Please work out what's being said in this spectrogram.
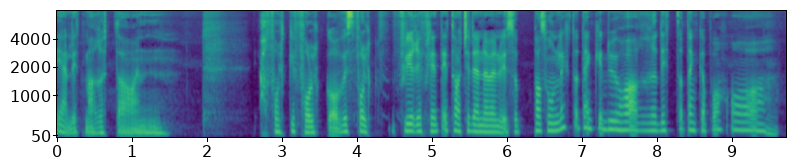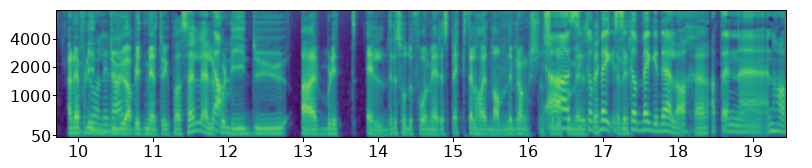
er en litt mer rutta og en ja, folk er folk, og hvis folk flyr i flint Jeg tar ikke det nødvendigvis så personlig, og tenker du har ditt å tenke på. Og Er det fordi du er blitt mer trygg på deg selv, eller Ja. fordi du er blitt eldre så du får mer respekt, eller har et navn i bransjen så ja, du får mer respekt? begge, sikkert begge deler. Ja. At en, eh, en har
